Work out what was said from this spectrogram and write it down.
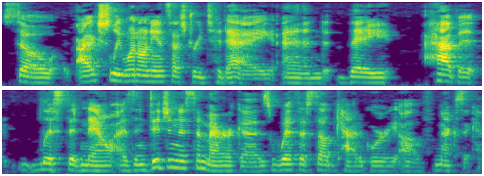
So I actually went on Ancestry today and they have it listed now as Indigenous Americas with a subcategory of Mexico.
